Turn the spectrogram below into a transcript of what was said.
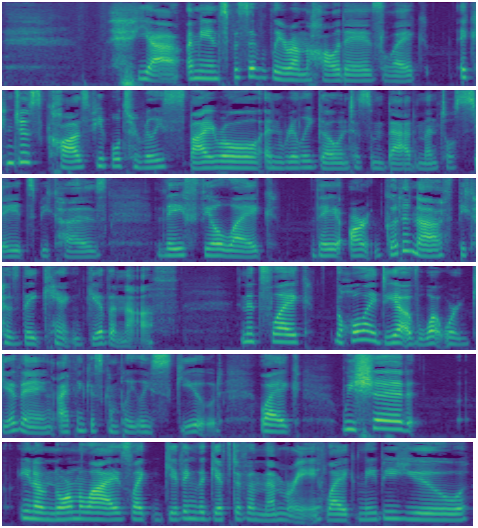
yeah, I mean, specifically around the holidays, like it can just cause people to really spiral and really go into some bad mental states because they feel like they aren't good enough because they can't give enough. And it's like the whole idea of what we're giving, I think, is completely skewed. Like, we should you know, normalize like giving the gift of a memory. Like maybe you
